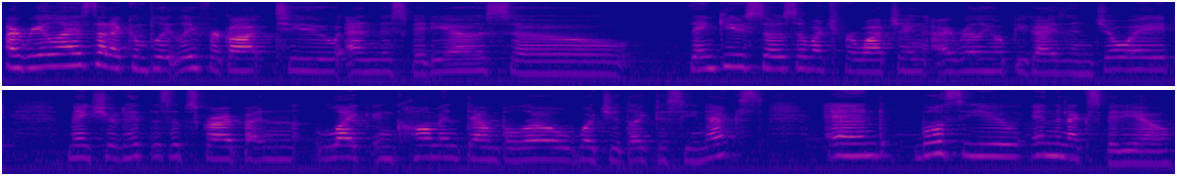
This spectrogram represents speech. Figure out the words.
I realized that I completely forgot to end this video, so thank you so, so much for watching. I really hope you guys enjoyed. Make sure to hit the subscribe button, like, and comment down below what you'd like to see next. And we'll see you in the next video.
